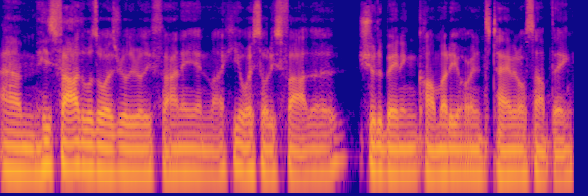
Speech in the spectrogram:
um, his father was always really really funny, and like he always thought his father should have been in comedy or entertainment or something,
